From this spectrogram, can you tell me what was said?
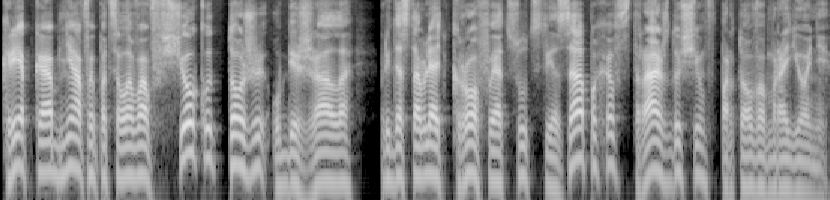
крепко обняв и поцеловав в щеку, тоже убежала предоставлять кров и отсутствие запахов страждущим в портовом районе.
